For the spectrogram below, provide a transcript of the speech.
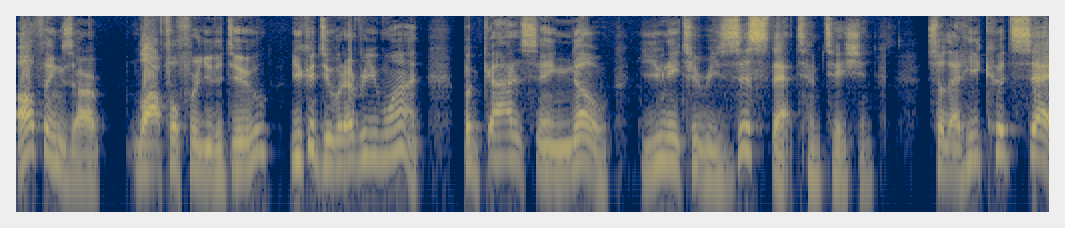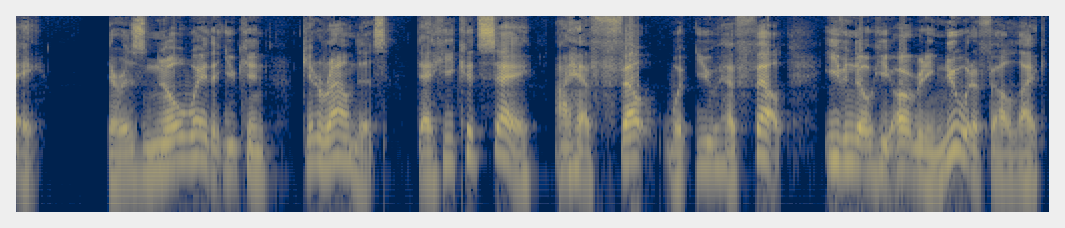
All things are lawful for you to do. You could do whatever you want. But God is saying, no, you need to resist that temptation so that He could say, there is no way that you can get around this, that He could say, I have felt what you have felt, even though He already knew what it felt like.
